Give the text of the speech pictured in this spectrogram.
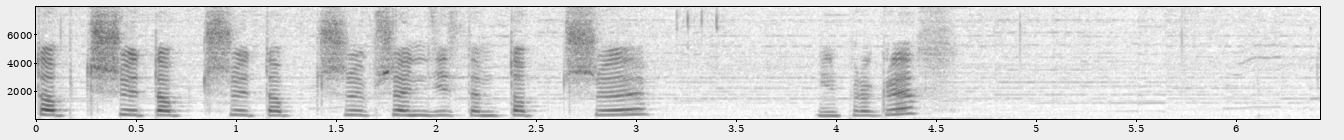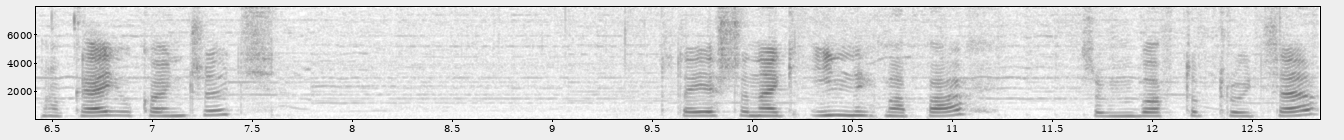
Top 3, top 3, top 3. Wszędzie jestem top 3. In progress? Ok, ukończyć. Tutaj jeszcze na innych mapach, żebym była w top trójce.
